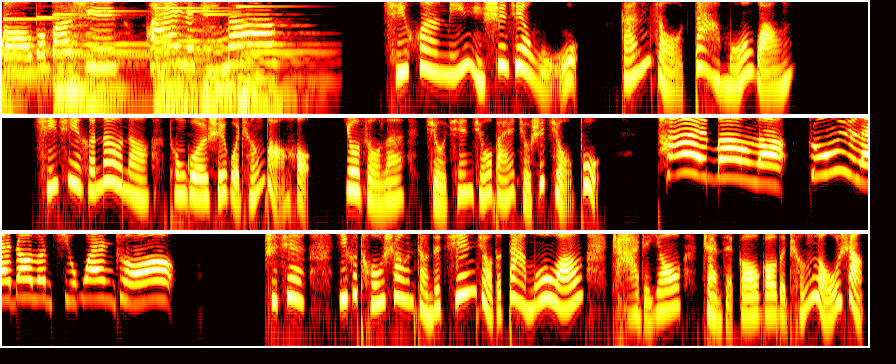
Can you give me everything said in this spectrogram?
宝宝巴士快乐启蒙，奇幻谜语世界五：赶走大魔王。琪琪和闹闹通过水果城堡后，又走了九千九百九十九步。太棒了！终于来到了奇幻城。只见一个头上长着尖角的大魔王，叉着腰站在高高的城楼上，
